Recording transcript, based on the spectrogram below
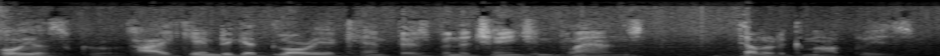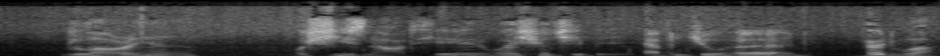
Oh, yes, of course. I came to get Gloria Kent. There's been a change in plans. Tell her to come out, please. Gloria? Well, she's not here. Why should she be? Haven't you heard? Heard what?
